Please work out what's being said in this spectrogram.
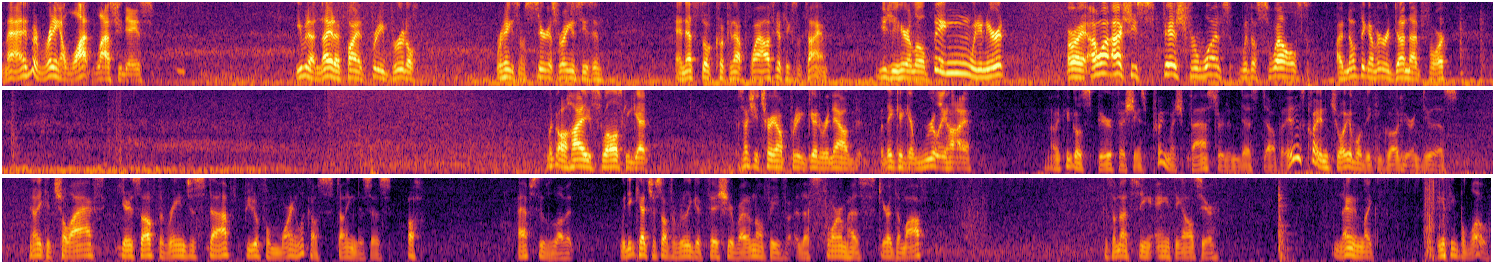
Man, it's been raining a lot last few days. Even at night, I find it pretty brutal. We're hitting some serious rain season. And that's still cooking up. Wow, that's to take some time. Usually hear a little bing when you near it. All right, I want to actually fish for once with the swells. I don't think I've ever done that before. Look how high these swells can get. It's actually turning out pretty good right now, but they could get really high. Now we can go spearfishing. It's pretty much faster than this, though. But it is quite enjoyable that you can go out here and do this. You know, you can chillax, get yourself. The rain just stopped. Beautiful morning. Look how stunning this is. Oh, I absolutely love it. We did catch ourselves a really good fish here, but I don't know if we've, the storm has scared them off. Because I'm not seeing anything else here. Not even like anything below.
